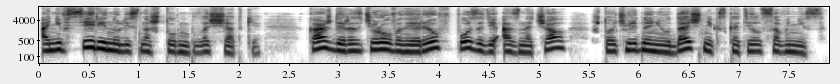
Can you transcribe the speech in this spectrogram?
они все ринулись на штурм площадки. Каждый разочарованный рев позади означал, что очередной неудачник скатился вниз.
